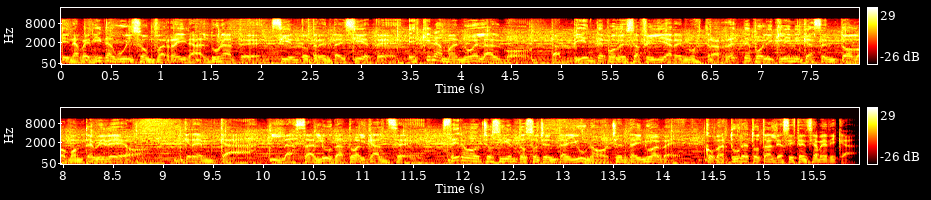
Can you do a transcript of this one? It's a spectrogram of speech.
en Avenida Wilson Ferreira, Aldunate, 137, esquina Manuel Albo. También te podés afiliar en nuestra red de policlínicas en todo Montevideo. Gremca, la salud a tu alcance. 0881 89. Cobertura total de asistencia médica.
